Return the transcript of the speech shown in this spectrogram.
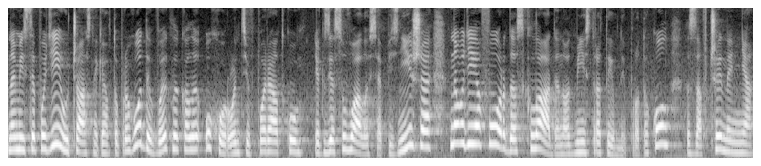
На місце події учасники автопригоди викликали охоронців порядку. Як з'ясувалося пізніше, на водія Форда складено адміністративний протокол за вчинення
